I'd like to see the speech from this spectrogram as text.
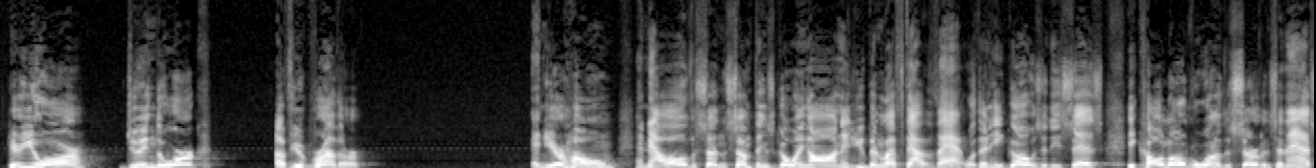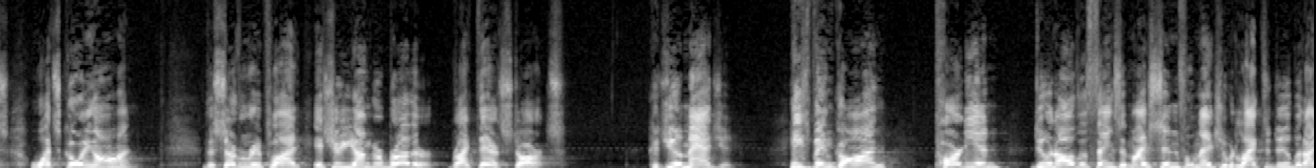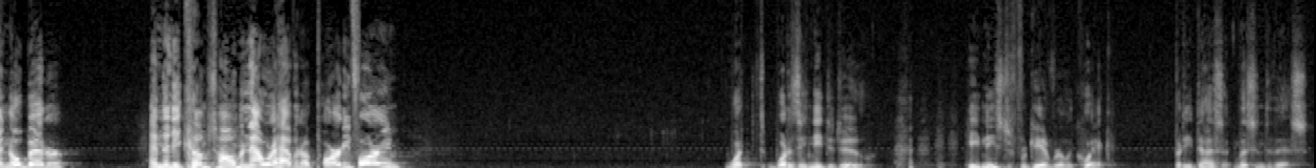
Here you are doing the work of your brother, and you're home, and now all of a sudden something's going on, and you've been left out of that. Well, then he goes and he says, he called over one of the servants and asked, What's going on? The servant replied, It's your younger brother. Right there it starts. Could you imagine? He's been gone, partying, doing all the things that my sinful nature would like to do, but I know better. And then he comes home, and now we're having a party for him? What, what does he need to do? He needs to forgive really quick, but he doesn't. Listen to this.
